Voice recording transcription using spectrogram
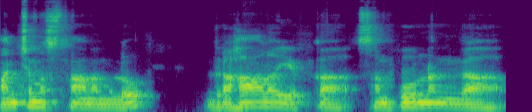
పంచమ స్థానంలో గ్రహాల యొక్క సంపూర్ణంగా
